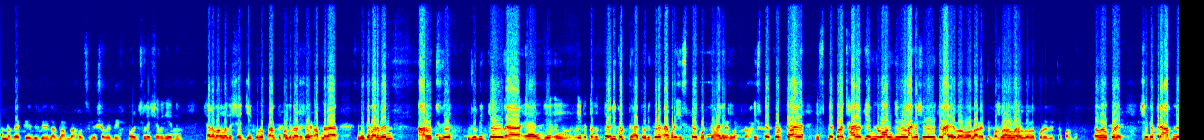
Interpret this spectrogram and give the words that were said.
আর নয়তো এক কেজি দুই কেজি লাগল আমরা হোলসেল হিসাবে দিই। হোলসেল হিসেবে দিয়ে দেন। সারা বাংলাদেশের যে কোনো প্রান্ত থেকে। দর্শক থেকে। আপনারা নিতে পারবেন। আর হচ্ছে যে যদি কেউ যে এটা তো তৈরি করতে হয় তৈরি করে তারপরে স্প্রে করতে হয় নাকি? হয়। স্প্রে করতে হয় স্প্রে করা ছাড়া কি এমনি রং যেভাবে লাগে সেভাবে কি লাগে পারব? সেভাবে আমরা লাগাই- ওইভাবে করে দিতে পারব। করে। সেক্ষেত্রে আপনি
